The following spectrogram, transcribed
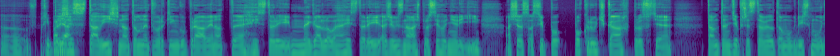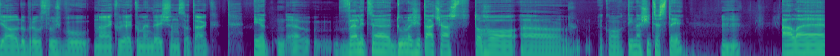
uh, v případě... Takže stavíš na tom networkingu právě na té historii, mega dlouhé historii a že už znáš prostě hodně lidí a šel jsi asi po, po kručkách prostě tam ten tě představil tomu, když mu udělal dobrou službu na jaký recommendations a tak? Je uh, velice důležitá část toho, uh, jako ty naší cesty, mm-hmm. ale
